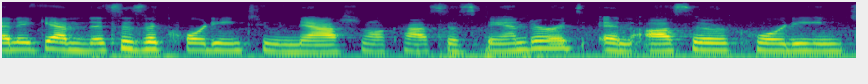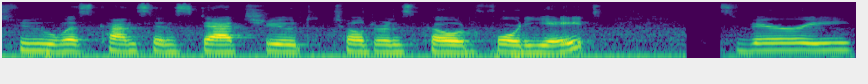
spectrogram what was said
And again, this is according to national CASA standards and also according to Wisconsin statute Children's Code 48. It's very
